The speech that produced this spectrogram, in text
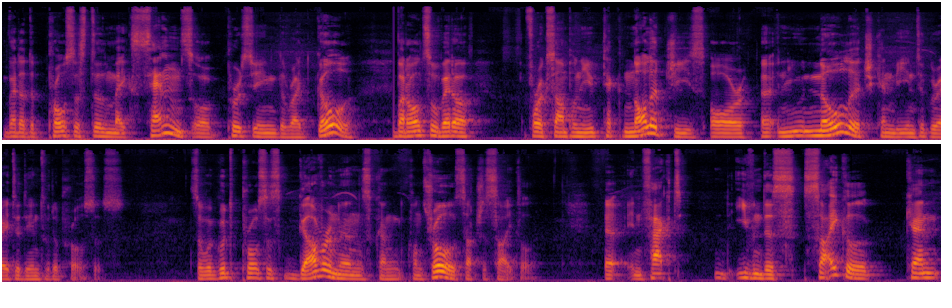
whether the process still makes sense or pursuing the right goal, but also whether, for example, new technologies or uh, new knowledge can be integrated into the process. So, a good process governance can control such a cycle. Uh, in fact, even this cycle can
